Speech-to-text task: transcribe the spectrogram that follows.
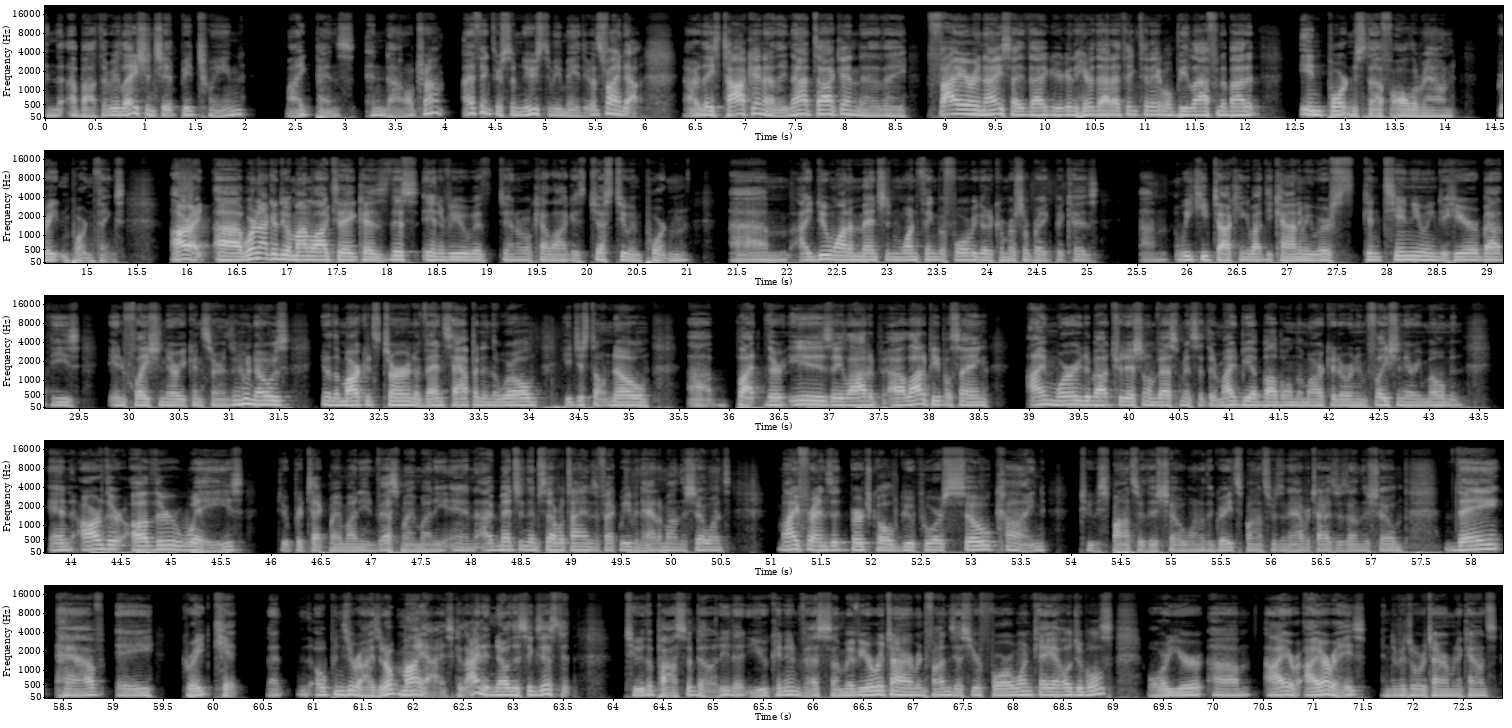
and about the relationship between Mike Pence and Donald Trump. I think there's some news to be made there. Let's find out. Are they talking? Are they not talking? Are they fire and ice? I think you're going to hear that. I think today we'll be laughing about it important stuff all around. Great important things. All right. Uh, we're not going to do a monologue today because this interview with General Kellogg is just too important. Um, I do want to mention one thing before we go to commercial break because um, we keep talking about the economy. We're continuing to hear about these inflationary concerns, and who knows? You know, the markets turn, events happen in the world. You just don't know. Uh, but there is a lot of a lot of people saying I'm worried about traditional investments that there might be a bubble in the market or an inflationary moment. And are there other ways to protect my money, invest my money? And I've mentioned them several times. In fact, we even had them on the show once. My friends at Birch Gold Group, who are so kind to sponsor this show, one of the great sponsors and advertisers on the show, they have a great kit that opens your eyes. It opened my eyes because I didn't know this existed to the possibility that you can invest some of your retirement funds, as your 401k eligibles or your um, IRAs, individual retirement accounts,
